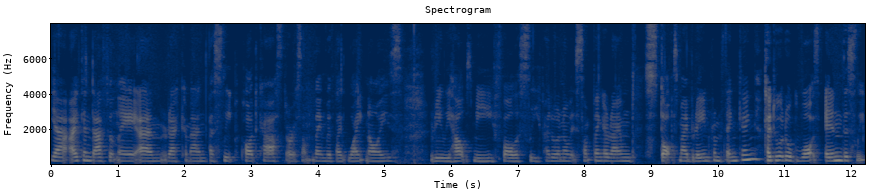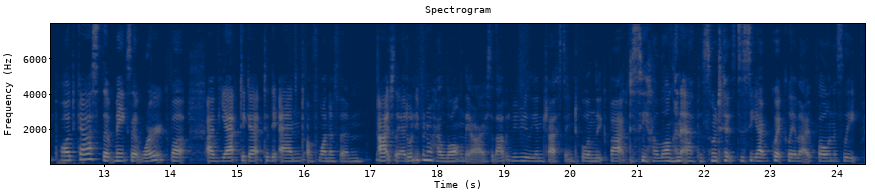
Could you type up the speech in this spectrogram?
Yeah, I can definitely um, recommend a sleep podcast or something with like white noise. Really helps me fall asleep. I don't know, it's something around stops my brain from thinking. I don't know what's in the sleep podcast that makes it work, but I've yet to get to the end of one of them. Actually, I don't even know how long they are, so that would be really interesting to go and look back to see how long an episode is to see how quickly that I've fallen asleep.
